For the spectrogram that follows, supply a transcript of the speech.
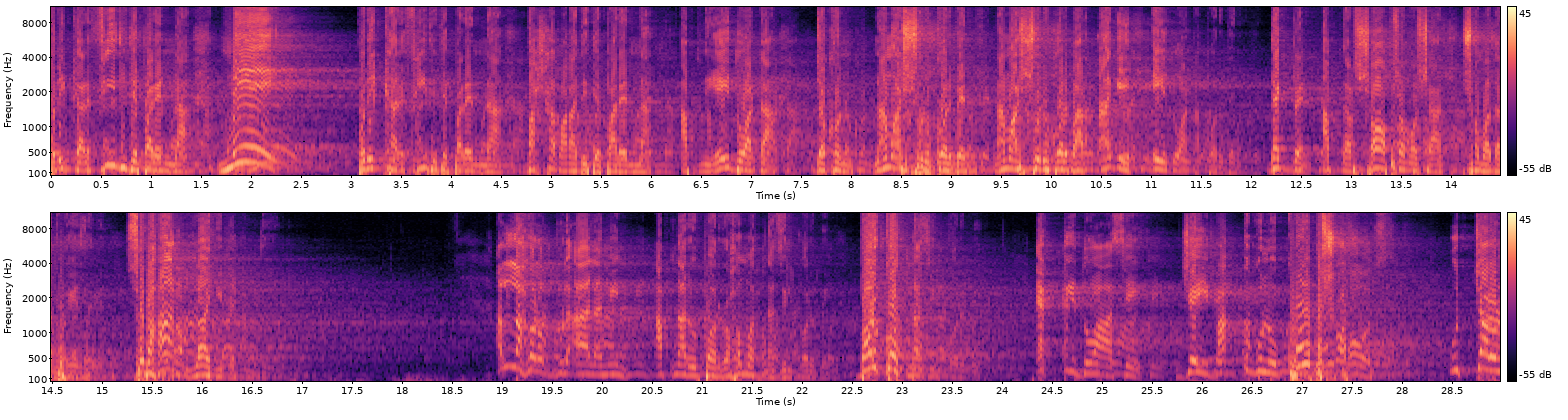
পরীক্ষার ফি দিতে পারেন না, মেয়ে পরীক্ষার ফি দিতে পারেন না, বাসা ভাড়া দিতে পারেন না। আপনি এই দোয়াটা যখন নামাজ শুরু করবেন, নামাজ শুরু করবার আগে এই দোয়াটা পড়বেন। দেখবেন আপনার সব সমস্যার সমাধান হয়ে যাবে। সুবহান আল্লাহ রব্বুল আলামিন আপনার উপর রহমত নাজিল করবে, বরকত নাজিল করবে। একটি দোয়া আছে, যেই বাক্যগুলো খুব সহজ, উচ্চারণ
